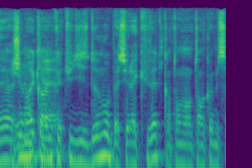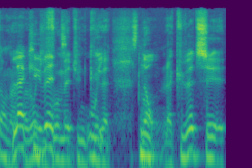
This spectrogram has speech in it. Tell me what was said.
Et j'aimerais quand même euh, que tu dises deux mots, parce que la cuvette, quand on entend comme ça, on a La l'impression qu'il faut mettre une oui. cuvette. Non. La cuvette, c'est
